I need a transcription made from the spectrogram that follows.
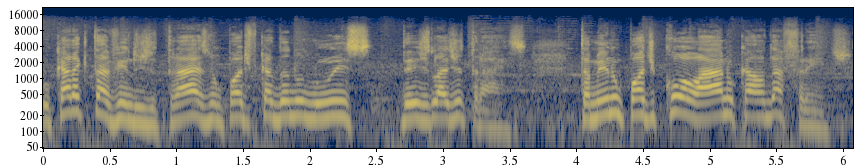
O cara que está vindo de trás não pode ficar dando luz desde lá de trás. Também não pode colar no carro da frente.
